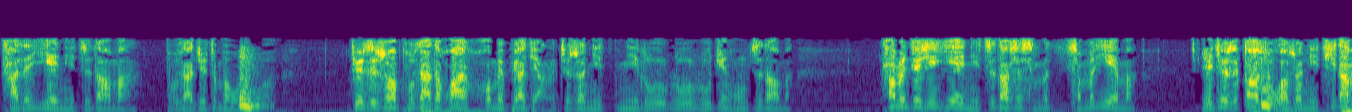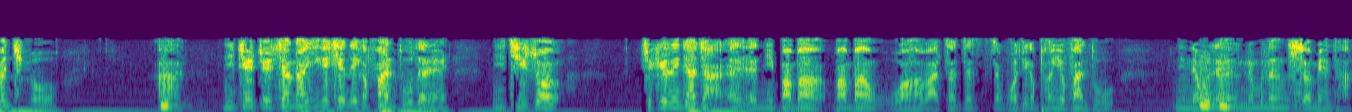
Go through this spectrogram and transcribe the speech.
他的业你知道吗？菩萨就这么问我，就是说菩萨的话后面不要讲了，就说你你卢卢卢俊红知道吗？他们这些业你知道是什么什么业吗？也就是告诉我说，你替他们求啊，你就就相当于一个现在一个贩毒的人，你去说去跟人家讲，呃呃，你帮帮帮帮我好吧？这这这我这个朋友贩毒，你能不能能不能赦免他？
